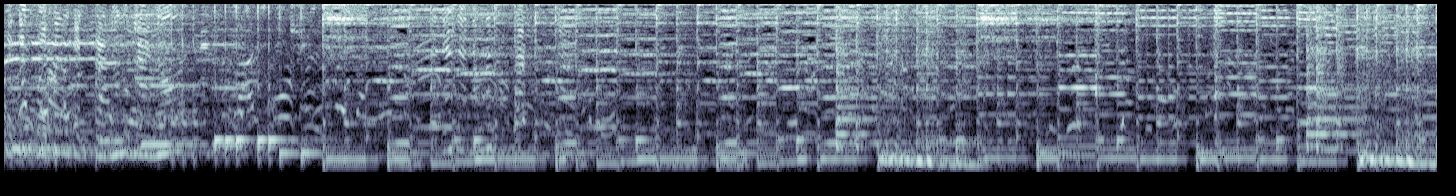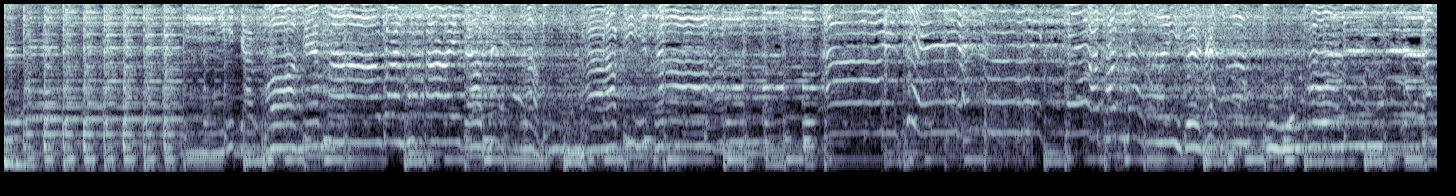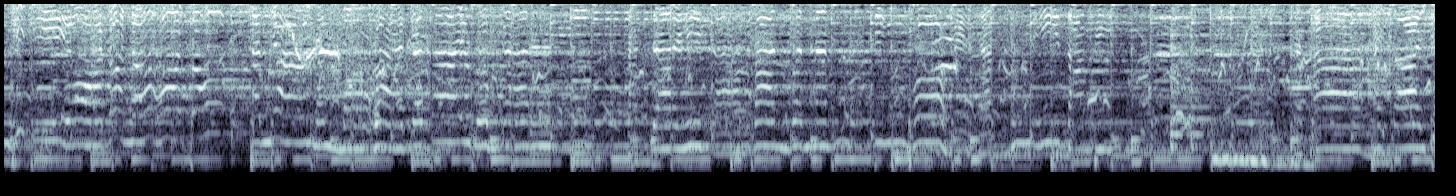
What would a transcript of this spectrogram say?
ร่กัน ใจจากบ้านวันนั้นทิ้งพ่อแม่ฉันนี้ตามพี่จะฆ่าให้ตายเธ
